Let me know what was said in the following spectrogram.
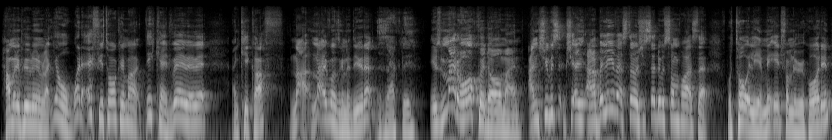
How many people are gonna be like yo what the f you talking about dickhead wait wait wait and kick off not not everyone's gonna do that Exactly. it was mad awkward though, man. And she was, she, and I believe that still. She said there was some parts that were totally omitted from the recording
